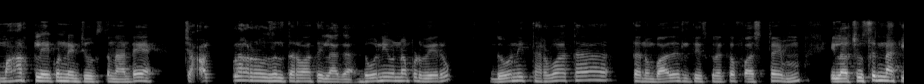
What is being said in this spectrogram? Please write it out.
మార్క్ లేకుండా నేను చూస్తున్నా. అంటే చాలా రోజుల తర్వాత ఇలాగా. ధోని ఉన్నప్పుడు వేరు. ధోని తర్వాత తను బాధ్యతలు తీసుకున్నాక ఫస్ట్ టైం ఇలా చూస్తే నాకు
